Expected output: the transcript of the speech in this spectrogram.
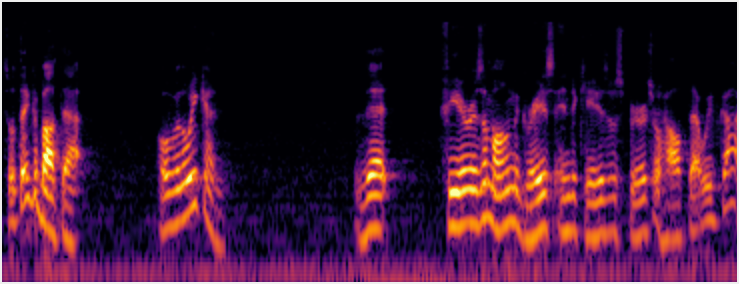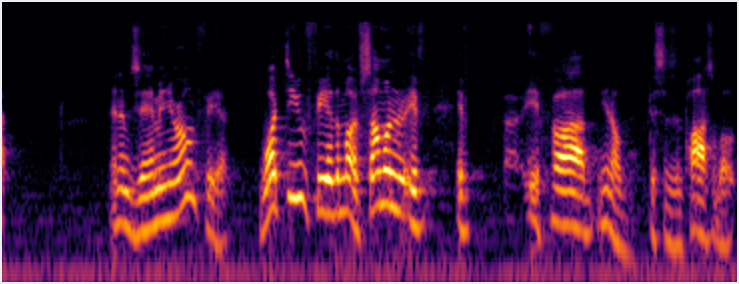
So think about that over the weekend. That fear is among the greatest indicators of spiritual health that we've got. And examine your own fear. What do you fear the most? If someone, if, if if, uh, you know, this is impossible,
